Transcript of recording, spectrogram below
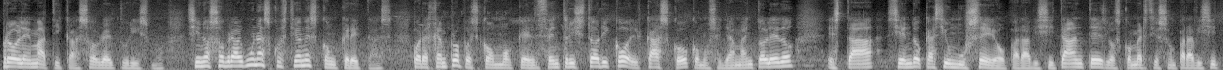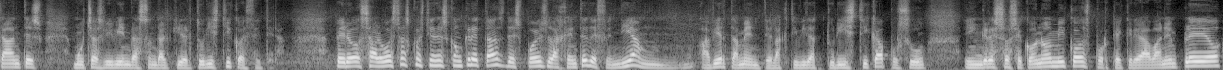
problemática sobre el turismo, sino sobre algunas cuestiones concretas. Por ejemplo, pues como que el centro histórico, el casco, como se llama en Toledo, está siendo casi un museo para visitantes, los comercios son para visitantes, muchas viviendas son de alquiler turístico, etcétera. Pero salvo estas cuestiones concretas, después la gente defendía abiertamente la actividad turística por sus ingresos económicos, porque creaban empleo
